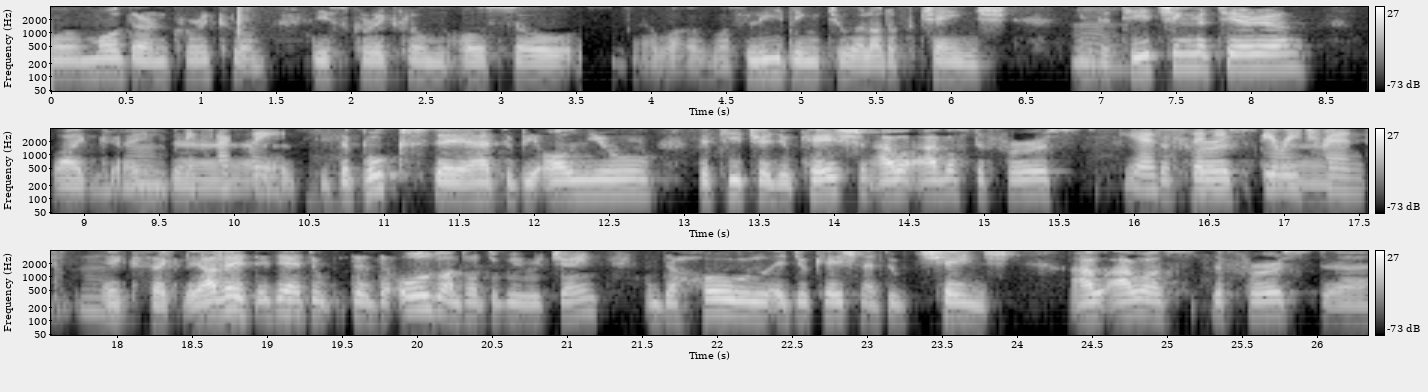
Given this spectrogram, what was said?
more modern curriculum this curriculum also uh, was leading to a lot of change in the Mm, teaching material like in mhm, Exactly. the the books they had to be all new the teacher education i, I was the first Yes, they need to first be uh, retrained. Mm, exactly. Yeah, they, they had to, the, the old ones had to be retrained, and the whole education had to change. I, I was the first uh,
